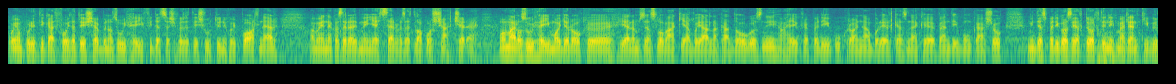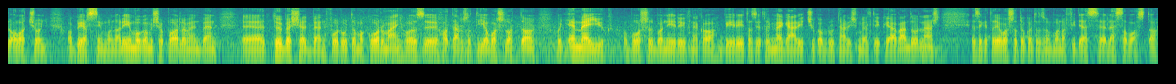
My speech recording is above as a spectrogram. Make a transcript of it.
olyan politikát folytat, és ebben az új helyi Fideszes vezetés úgy tűnik, hogy partner, amelynek az eredménye egy szervezett lakosságcsere. Ma már az új helyi magyarok jellemzően Szlovákiába járnak át dolgozni, a helyükre pedig Ukrajnából érkeznek vendégmunkások. Mindez pedig azért történik, mert rendkívül alacsony a bérszínvonal. Én magam is a parlamentben több esetben fordultam a kormányhoz határozati javaslattal, hogy emeljük a borsod csoportban élőknek a bérét, azért, hogy megállítsuk a brutális mértékű elvándorlást. Ezeket a javaslatokat azonban a Fidesz leszavazta.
